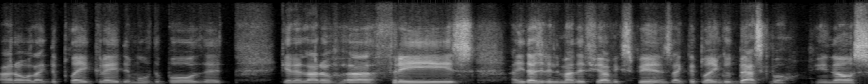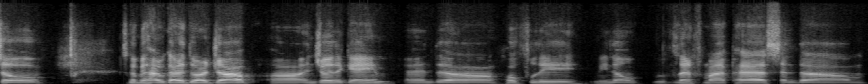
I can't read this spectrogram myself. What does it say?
at all. Like they play great, they move the ball, they get a lot of uh, threes. And it doesn't really matter if you have experience. Like they're playing good basketball, you know. So it's gonna be hard. We got to do our job, uh, enjoy the game, and uh, hopefully, you know, we've learned from our past, and um,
